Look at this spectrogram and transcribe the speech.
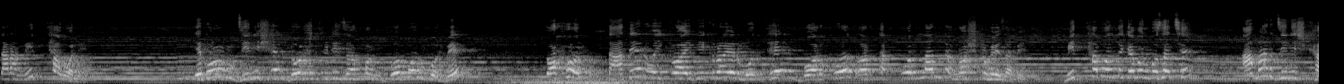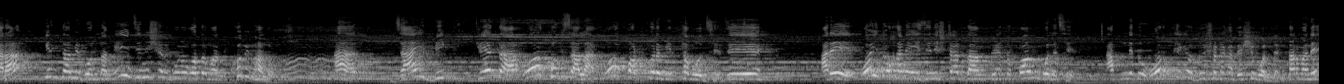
তারা মিথ্যা বলে এবং জিনিসের দোষ ত্রুটি যখন গোপন করবে, তখন তাদের ওই ক্রয় বিক্রয়ের মধ্যে বরকত অর্থাৎ কল্যাণটা নষ্ট হয়ে যাবে। মিথ্যা বলতে কেমন বোঝাচ্ছে? আমার জিনিস খারাপ, কিন্তু আমি বললাম, এই জিনিসের গুণগত মান খুবই ভালো। আর যাই বিক্রেতা, ও খুব চালাক, ও ফট করে মিথ্যা বলছে যে, আরে, ওই দোকানে এই জিনিসটার দাম তো এত কম বলেছে। আপনি তো ওর থেকে দুশো টাকা বেশি বললেন। তার মানে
